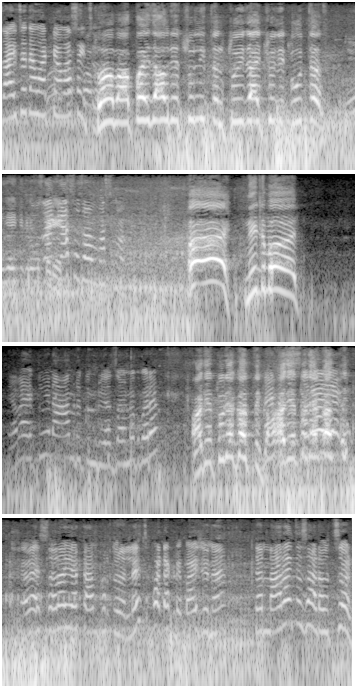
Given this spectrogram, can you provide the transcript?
जायचं त्या तो बापाय जाऊ दे चुलीत तू जाय चुलीत. उतर तू तू असं जाऊन बस मग अय नीट बस हे बाय, तू ना आमरे तुमरी जाऊ नको बरं? आधी तुझे करते का? आधी तुझे करते सरळ एक काम करतो ना लयच फटाकडे पाहिजे ना. त्या नारळाच्या झाडावर चढ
